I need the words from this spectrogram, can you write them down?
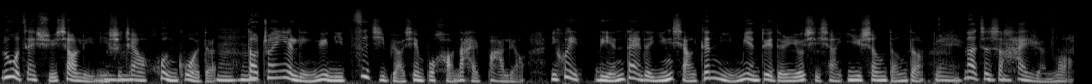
如果在学校里你是这样混过的，到专业领域你自己表现不好，那还罢了，你会连带的影响跟你面对的人，尤其像医生等等，对，那真是害人了。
